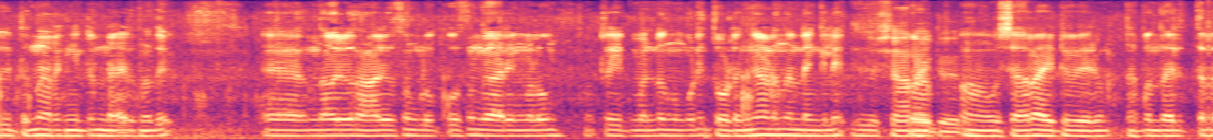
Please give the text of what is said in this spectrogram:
വീട്ടിൽ നിന്ന് ഇറങ്ങിയിട്ടുണ്ടായിരുന്നത് എന്നാ ഒരു നാല് ദിവസം ഗ്ലൂക്കോസും കാര്യങ്ങളും ട്രീറ്റ്മെന്റ് ഒന്നും കൂടി തുടങ്ങുകയാണെന്നുണ്ടെങ്കിൽ ഉഷാറായിട്ട് വരും. അപ്പൊ എന്തായാലും ഇത്ര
